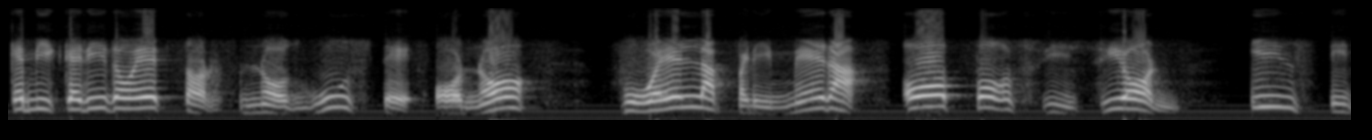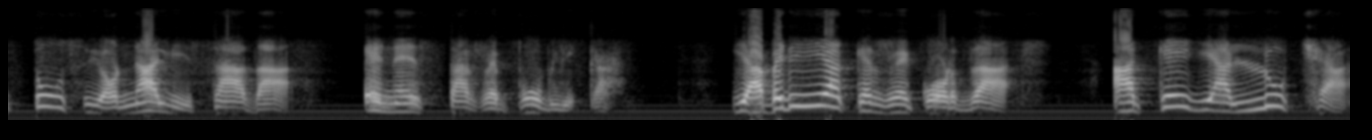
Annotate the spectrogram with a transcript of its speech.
que mi querido Héctor, nos guste o no, fue la primera oposición institucionalizada en esta república. Y habría que recordar aquella lucha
